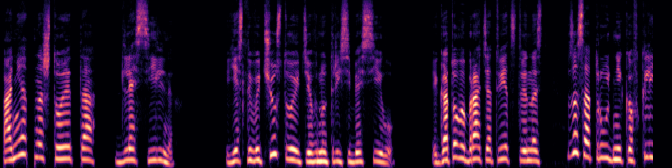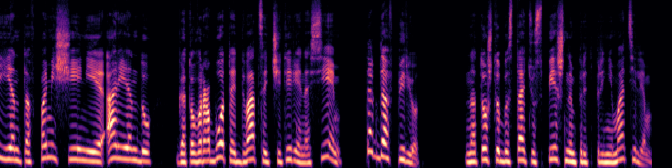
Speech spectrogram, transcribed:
Понятно, что это для сильных. Если вы чувствуете внутри себя силу и готовы брать ответственность за сотрудников, клиентов, помещение, аренду, готовы работать 24 на 7, тогда вперед. На то, чтобы стать успешным предпринимателем,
